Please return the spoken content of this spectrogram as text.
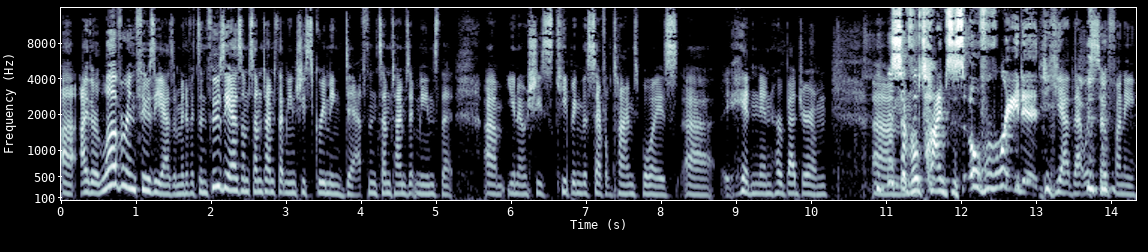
uh, either love or enthusiasm. And if it's enthusiasm, sometimes that means she's screaming death, and sometimes it means that, um, you know, she's keeping the several times boys uh, hidden in her bedroom. Um, several times is overrated. Yeah, that was so funny.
